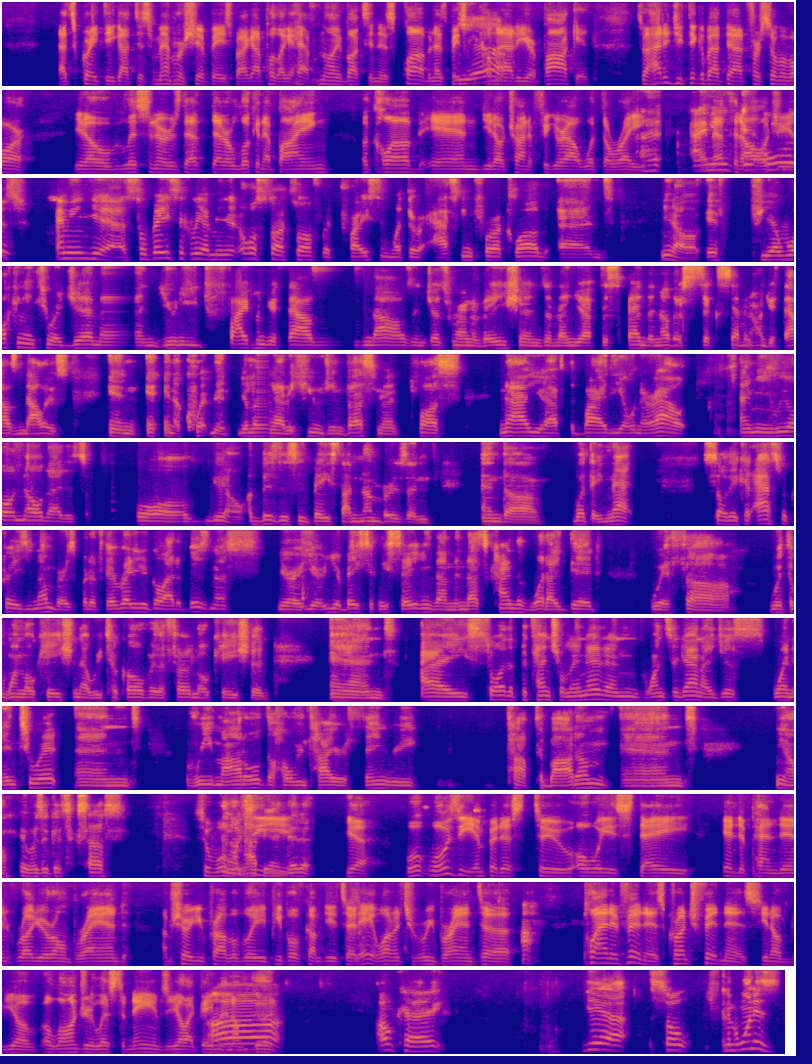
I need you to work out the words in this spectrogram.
That's great that you got this membership base, but I got to put like a half million bucks in this club, and that's basically yeah. coming out of your pocket. So, how did you think about that for some of our you know listeners that that are looking at buying a club and you know trying to figure out what the right I, I mean, methodology all, is i mean yeah so basically i mean it all starts off with price and what they're asking for a club and you know if if you're walking into a gym and you need five hundred thousand dollars in just renovations, and then you have to spend another six, seven hundred thousand dollars in, in equipment, you're looking at a huge investment. Plus, now you have to buy the owner out. I mean, we all know that it's all you know. A business is based on numbers and and uh, what they net. So they could ask for crazy numbers, but if they're ready to go out of business, you're you're you're basically saving them, and that's kind of what I did with uh, with the one location that we took over, the third location, and I saw the potential in it, and once again, I just went into it and remodeled the whole entire thing, re- top to bottom, and you know it was a good success. So what and was the yeah? What what was the impetus to always stay independent, run your own brand? I'm sure you probably people have come to you and said, "Hey, why don't you rebrand to. Planet Fitness, Crunch Fitness?" You know, you know, a laundry list of names, and you're like, "Hey, man, I'm good." Uh, okay. Yeah. So number one is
